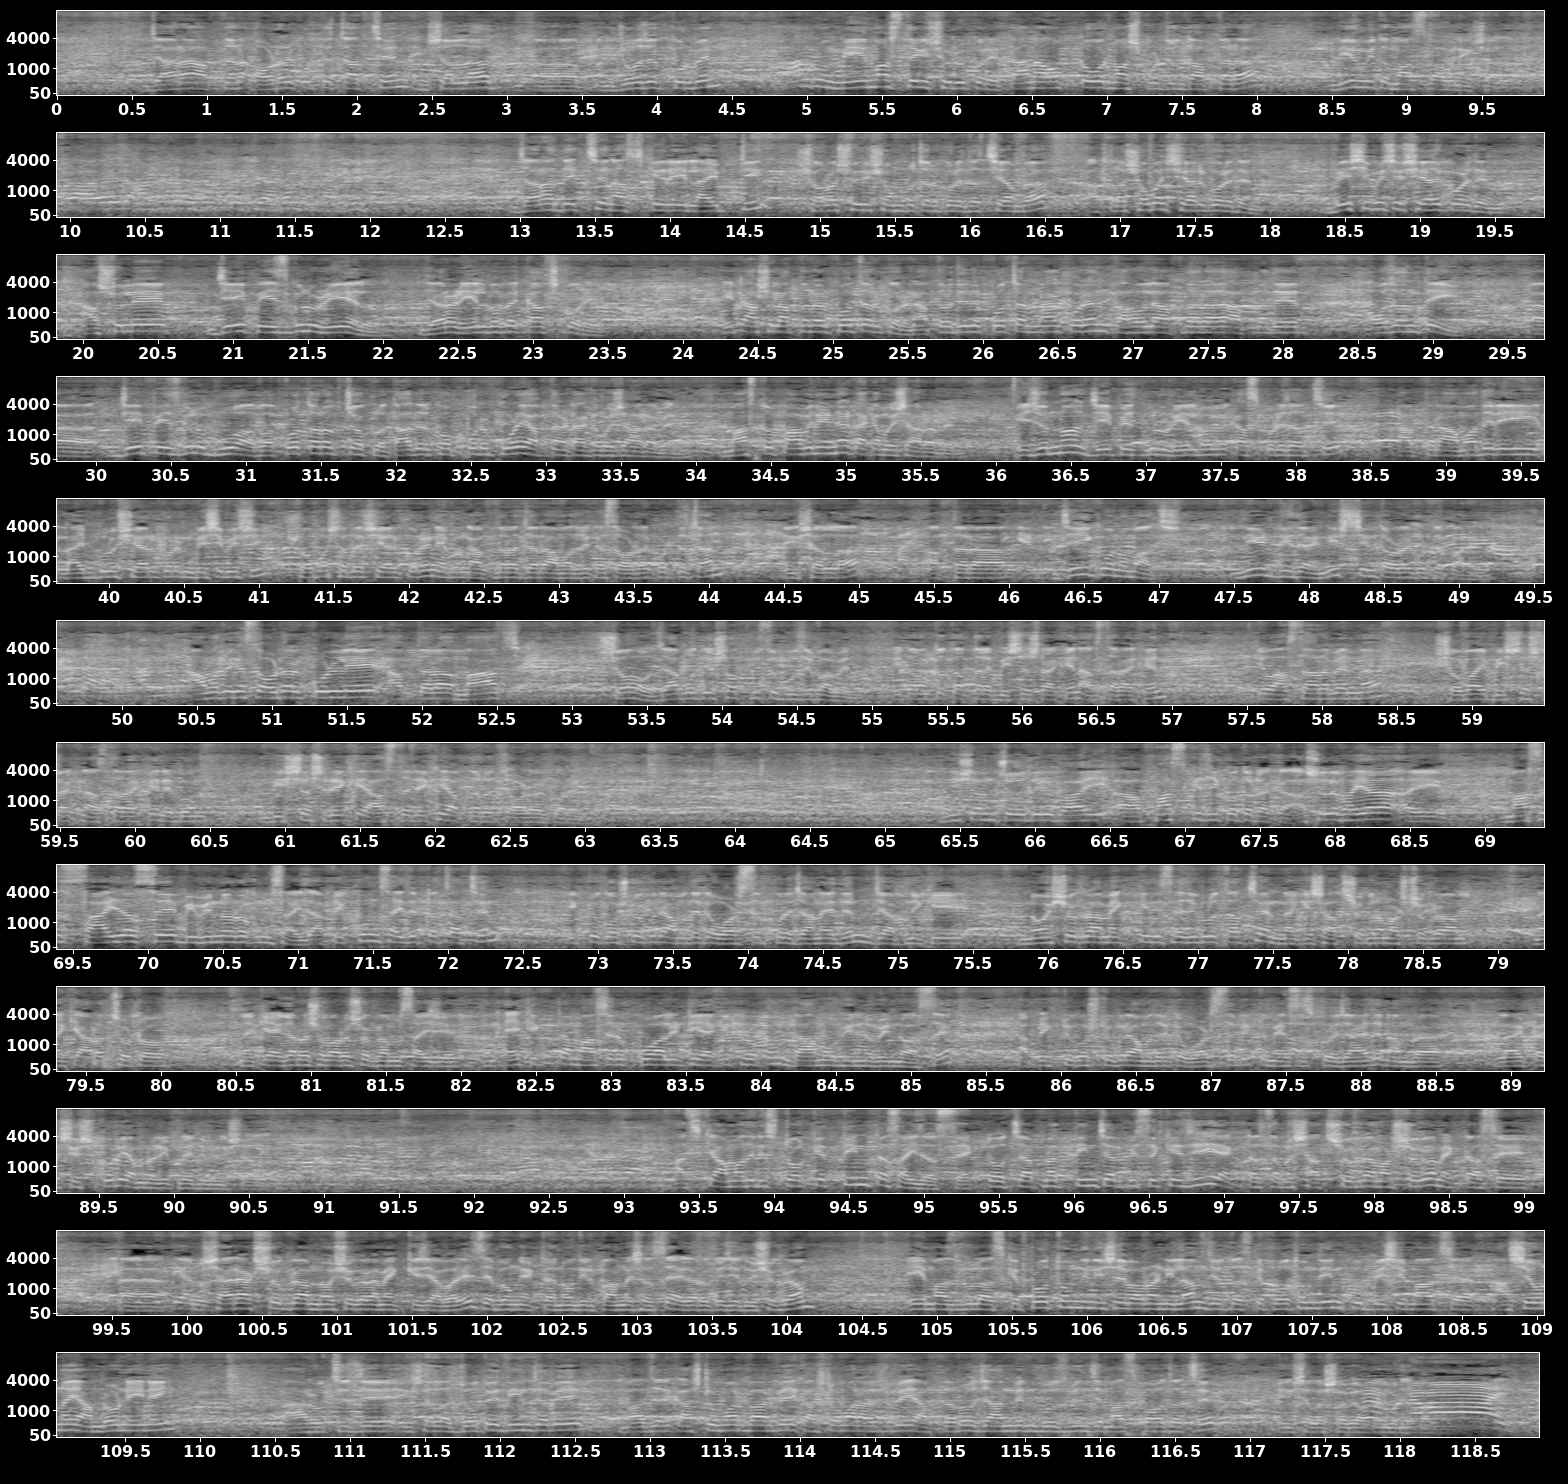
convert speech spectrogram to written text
যারা আপনারা অর্ডার করতে চাচ্ছেন, ইনশাল্লাহ মানে যোগাযোগ করবেন। পুরো মে মাস থেকে শুরু করে টানা অক্টোবর মাস পর্যন্ত আপনারা নিয়মিত মাছ পাবেন, ইনশাল্লাহ। যারা দেখছেন আজকের এই লাইভটি সরাসরি সম্প্রচার করে যাচ্ছি আমরা। আপনারা সবাই শেয়ার করে দেন। বেশি বেশি শেয়ার করে দেন। আসলে যেই পেজগুলো রিয়েল যারা রিয়েলভাবে কাজ করে, এটা আসলে আপনারা প্রচার করেন। আপনারা যদি প্রচার না করেন, তাহলে আপনারা আপনাদের অজান্তেই যে পেজগুলো ভুয়া বা প্রতারক চক্র, তাদের খপ্পরে পড়ে আপনারা টাকা পয়সা হারাবেন। মাছ তো পাবেনই না, টাকা পয়সা হারাবেন। এই জন্য যে পেজগুলো রিয়েলভাবে কাজ করে যাচ্ছে, আপনারা আমাদের এই লাইভগুলো শেয়ার করেন বেশি বেশি। সবার সাথে শেয়ার করেন এবং আপনারা যারা আমাদের কাছে অর্ডার করতে চান, ইনশাল্লাহ আপনারা যেই কোনো মাছ নির্দ্বিধায়, নিশ্চিন্তে অর্ডার করতে পারেন। আমাদের কাছে অর্ডার করলে আপনারা মাছ সহ যাবতীয় সব কিছু বুঝে পাবেন। এটা অন্তত আপনারা বিশ্বাস রাখেন, আস্থা রাখেন। কেউ আস্থা হারাবেন না, সবাই বিশ্বাস রাখেন, আস্থা রাখেন এবং বিশ্বাস রেখে, আস্থা রেখে আপনারা হচ্ছে অর্ডার করেন। নিশান চৌধুরী ভাই পাঁচ কেজি কত টাকা? আসলে ভাইয়া, এই মাছের সাইজ আছে বিভিন্ন রকম সাইজ আপনি কোন সাইজেরটা চাচ্ছেন? একটু কষ্ট করে আমাদেরকে হোয়াটসঅ্যাপ করে জানাই দেন যে আপনি কি নয়শো গ্রাম এক কেজি সাইজগুলো চাচ্ছেন? নাকি সাতশো গ্রাম, আটশো গ্রাম, নাকি আরও ছোট, নাকি এগারোশো, বারোশো গ্রাম সাইজের কারণ এক একটা মাছের কোয়ালিটি এক এক রকম, দামও ভিন্ন ভিন্ন আছে। আপনি একটু কষ্ট করে আমাদেরকে হোয়াটসঅ্যাপে একটু মেসেজ করে জানাই দেন। আমরা লাইভটা শেষ করি, আমরা রিপ্লাই দেবো ইনশাআল্লাহ। আজকে আমাদের স্টকে তিনটা সাইজ আছে। একটা হচ্ছে আপনার তিন চার পিসে কেজি, একটা আছে আপনার সাতশো গ্রাম, আটশো গ্রাম, একটা আছে সাড়ে আটশো গ্রাম নশো গ্রাম এক কেজি অ্যাভারেজ এবং একটা নদীর পাঙ্গাস আছে এগারো কেজি দুশো গ্রাম। এই মাছগুলো আজকে প্রথম দিন হিসেবে আমরা নিলাম, যেহেতু আজকে প্রথম দিন, খুব বেশি মাছ আসেও নাই, আমরাও নেই নেই। আর হচ্ছে যে ইনশাল্লাহ যতই দিন যাবে, বাজারে কাস্টমার বাড়বে কাস্টমার আসবে, আপনারাও জানবেন, বুঝবেন যে মাছ পাওয়া যাচ্ছে ইনশাল্লাহ সবাই অর্ডার করতে পারবেন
